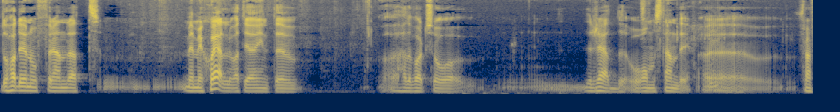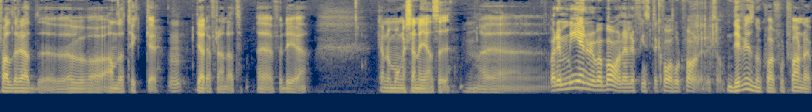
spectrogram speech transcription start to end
då hade jag nog förändrat med mig själv att jag inte hade varit så rädd och omständig. Eh, framförallt rädd över vad andra tycker. Det hade jag förändrat. Eh, för det kan nog många känna igen sig i. Eh, Var det mer när du var barn eller finns det kvar fortfarande? Liksom? det finns nog kvar fortfarande,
